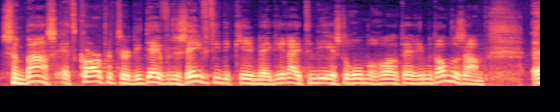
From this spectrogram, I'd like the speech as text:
zijn baas Ed Carpenter, die deed voor de zeventiende keer mee. Die rijdt in de eerste ronde gewoon tegen iemand anders aan. eh,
